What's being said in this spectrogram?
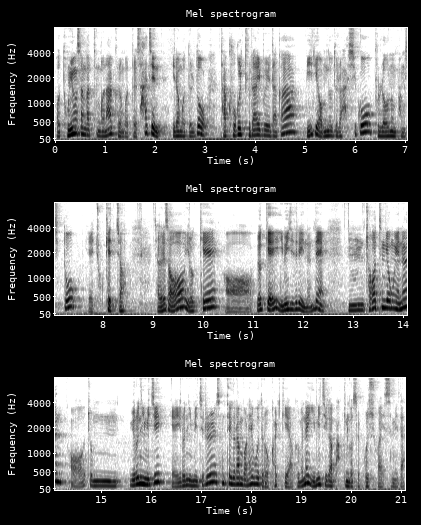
뭐 동영상 같은 거나 그런 것들 사진 이런 것들도 다 구글 드라이브에다가 미리 업로드를 하시고 불러오는 방식도 예, 좋겠죠. 자 그래서 이렇게 어, 몇 개의 이미지들이 있는데 음, 저 같은 경우에는 어, 좀 이런 이미지 예, 이런 이미지를 선택을 한번 해보도록 할게요. 그러면 이미지가 바뀐 것을 볼 수가 있습니다.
